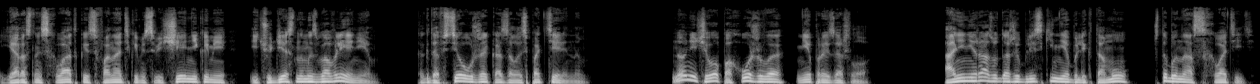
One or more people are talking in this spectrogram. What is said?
яростной схваткой с фанатиками-священниками и чудесным избавлением, когда все уже казалось потерянным. но ничего похожего не произошло. Они ни разу даже близки не были к тому, чтобы нас схватить.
